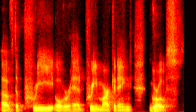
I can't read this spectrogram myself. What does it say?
of the pre-overhead, pre-marketing gross.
